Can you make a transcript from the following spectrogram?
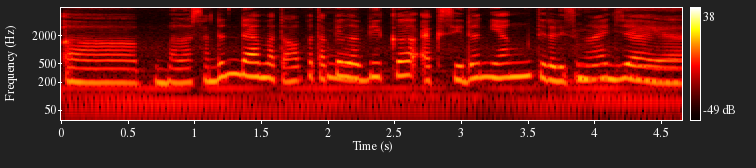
uh, pembalasan dendam atau apa, tapi Hmm. lebih ke accident yang tidak disengaja Hmm, ya.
